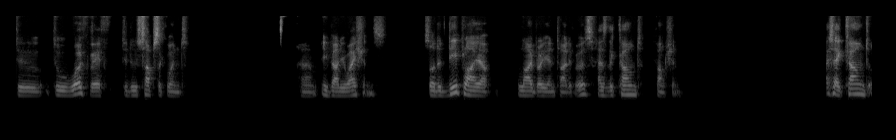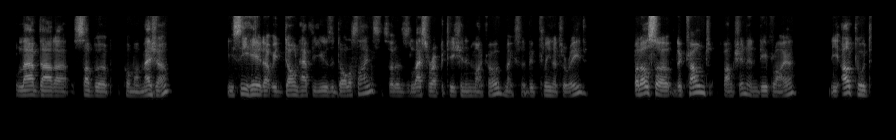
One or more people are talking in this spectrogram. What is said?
to to work with to do subsequent um, evaluations. So the dplyr library in tidyverse has the count function. I say count lab data suburb comma measure. You see here that we don't have to use the dollar signs, so there's less repetition in my code, makes it a bit cleaner to read. But also the count function in dplyr, the output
